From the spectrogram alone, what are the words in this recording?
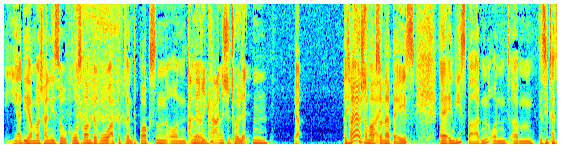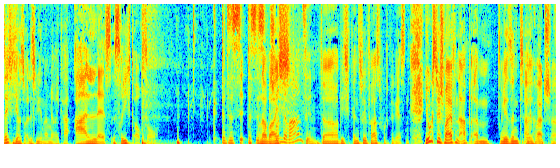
Ja, die haben wahrscheinlich so Großraumbüro, abgetrennte Boxen und. Amerikanische ähm, Toiletten. Ich war ja schon mal auf so einer Base äh, in Wiesbaden und ähm, das sieht tatsächlich aus, alles wie in Amerika. Alles. Es riecht auch so. Das ist, das ist da schon ich, der Wahnsinn. Da habe ich ganz viel Fastfood gegessen. Jungs, wir schweifen ab. Ähm, wir sind. Ach äh, Quatsch. Ja.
